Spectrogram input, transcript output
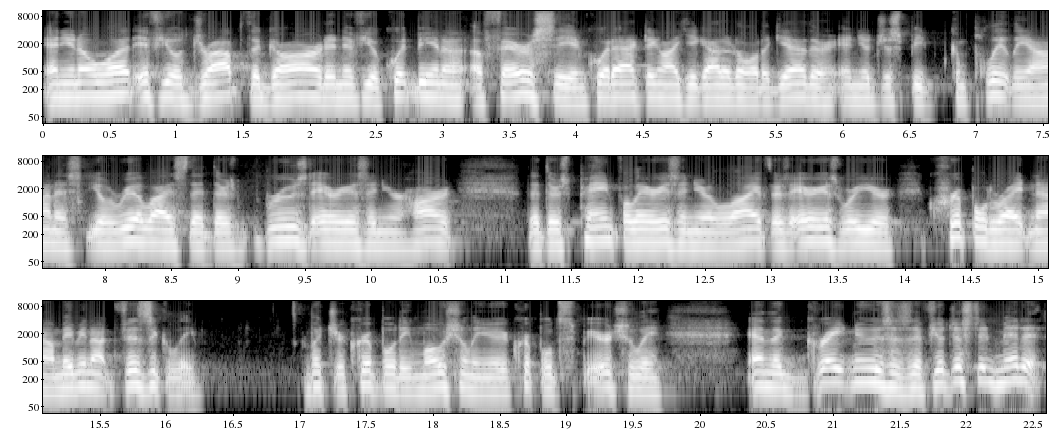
And you know what? If you'll drop the guard and if you'll quit being a, a, Pharisee and quit acting like you got it all together and you'll just be completely honest, you'll realize that there's bruised areas in your heart, that there's painful areas in your life, there's areas where you're crippled right now, maybe not physically, but you're crippled emotionally, you're crippled spiritually. And the great news is if you'll just admit it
